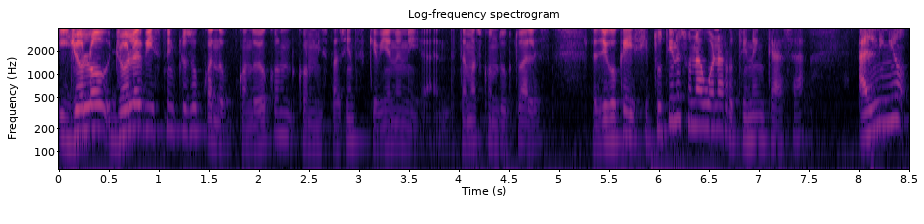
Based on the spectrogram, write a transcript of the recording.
y yo lo, yo lo he visto incluso cuando, cuando veo con, con mis pacientes que vienen y, ah, de temas conductuales, les digo, ok, si tú tienes una buena rutina en casa, al niño,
